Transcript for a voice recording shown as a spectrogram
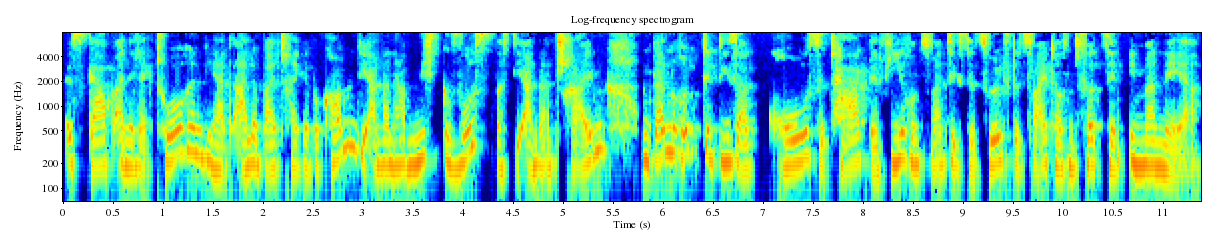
Es gab eine Lektorin, die hat alle Beiträge bekommen. Die anderen haben nicht gewusst, was die anderen schreiben. Und dann rückte dieser große Tag, der 24.12.2014, immer näher.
